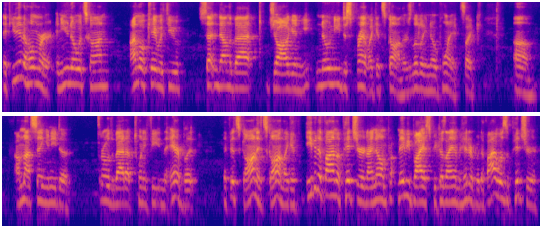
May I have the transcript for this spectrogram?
if you hit a homer and you know it's gone, I'm okay with you setting down the bat, jogging. No need to sprint. Like it's gone. There's literally no point. It's like, um, I'm not saying you need to throw the bat up 20 feet in the air, but if it's gone, it's gone. Like if even if I'm a pitcher and I know I'm pro- maybe biased because I am a hitter, but if I was a pitcher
